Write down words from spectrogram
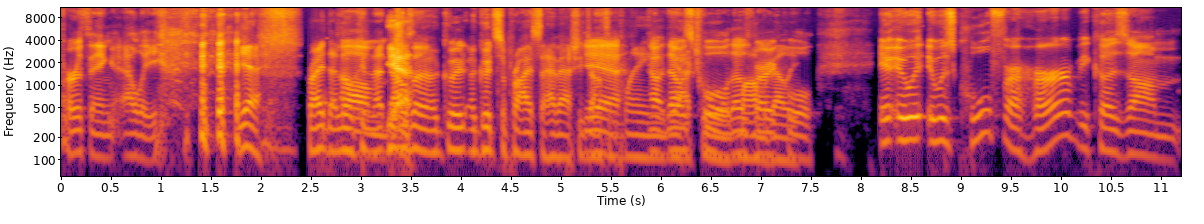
birthing ellie yeah. Right. That, little, Um, that, yeah. was a good a good surprise to have Ashley Johnson playing. that, that was cool that was very cool it, it, it was cool for her because um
